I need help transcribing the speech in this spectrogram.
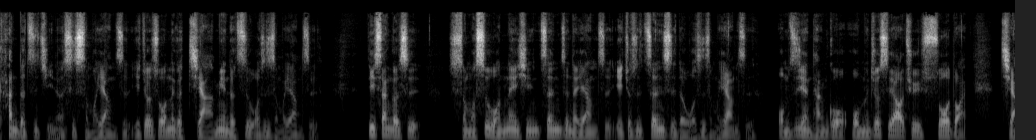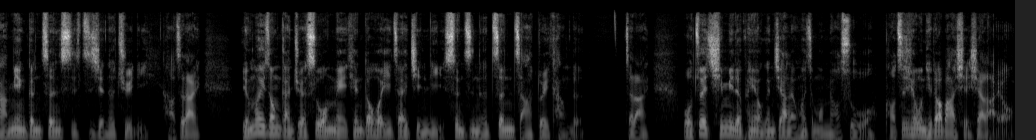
看的自己呢是什么样子？也就是说，那个假面的自我是什么样子？第三个是什么是我内心真正的样子？也就是真实的我是什么样子？我们之前谈过，我们就是要去缩短假面跟真实之间的距离。好，再来，有没有一种感觉是我每天都会一再经历，甚至呢挣扎对抗的？再来，我最亲密的朋友跟家人会怎么描述我？好，这些问题都要把它写下来哦。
